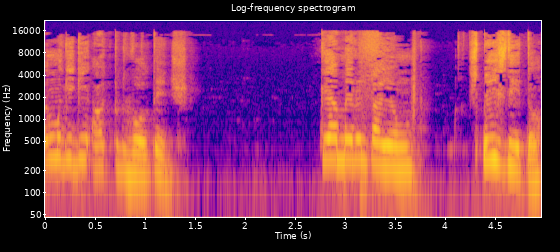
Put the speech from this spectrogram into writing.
ang magiging output voltage. Kaya meron tayong space dito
